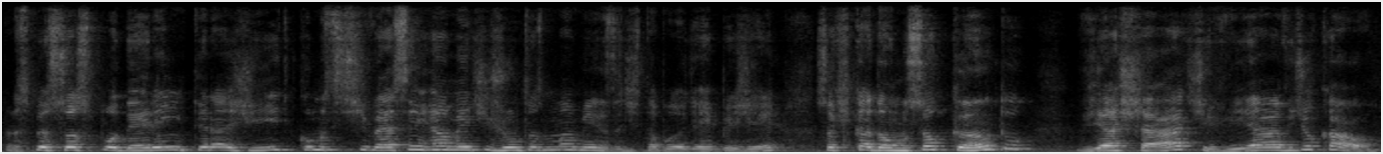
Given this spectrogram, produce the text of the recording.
para as pessoas poderem interagir como se estivessem realmente juntas numa mesa de tabuleiro de RPG, só que cada um no seu canto, via chat, via videocall.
